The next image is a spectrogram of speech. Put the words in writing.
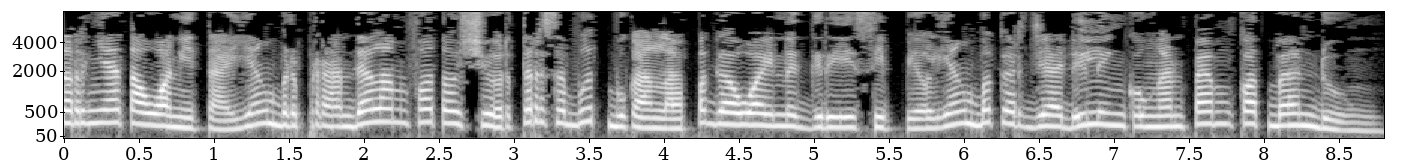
Ternyata wanita yang berperan dalam photoshoot tersebut bukanlah pegawai negeri sipil yang bekerja di lingkungan Pemkot Bandung.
